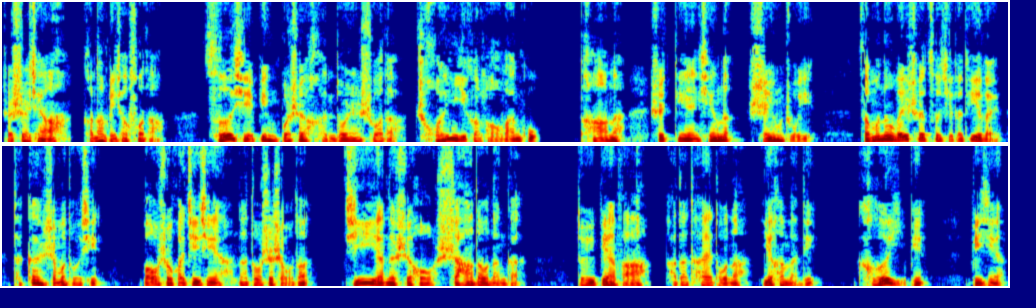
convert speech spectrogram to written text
这事情啊，可能比较复杂。慈禧并不是很多人说的纯一个老顽固，她呢是典型的实用主义。怎么能维持自己的地位？她干什么都行。保守和激进啊，那都是手段。急眼的时候，啥都能干。对于变法，他的态度呢也很稳定，可以变，毕竟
